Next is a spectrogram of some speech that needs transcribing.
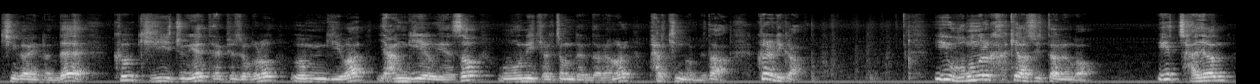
기가 있는데 그 기 중에 대표적으로 음기와 양기에 의해서 운이 결정된다는 걸 밝힌 겁니다. 그러니까 이 운을 갖게 할 수 있다는 거. 이게 자연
